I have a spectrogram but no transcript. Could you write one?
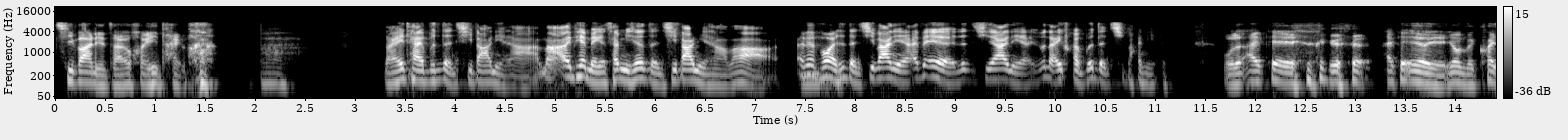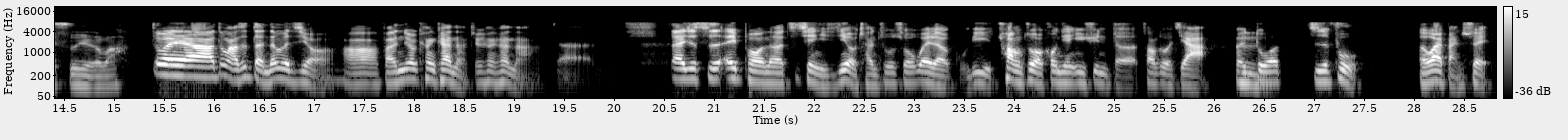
七八年才会换一台吧？啊，哪一台不是等七八年啊？那 iPad 每个产品现在等七八年，好不好？iPad Pro 也是等七八年，嗯，iPad Air 也是七八年，你说哪一款不是等七八年？我的 iPad 那个 iPad Air 也用了快十年了吧？对呀，啊，都嘛是等那么久啊，反正就看看呐，就看看呐。呃，再就是 Apple 呢，之前已经有传出说，为了鼓励创作空间音讯的创作家，会多支付，嗯。额外版税，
